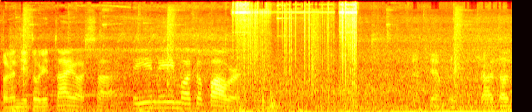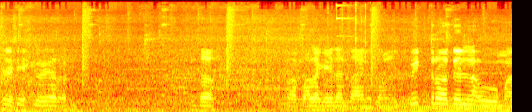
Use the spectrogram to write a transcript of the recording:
So, nandito ulit tayo sa ANA Moto Power. At syempre, shoutout ulit kay Kuya Ron. Ito, papalagay lang tayo nitong quick throttle na uma.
